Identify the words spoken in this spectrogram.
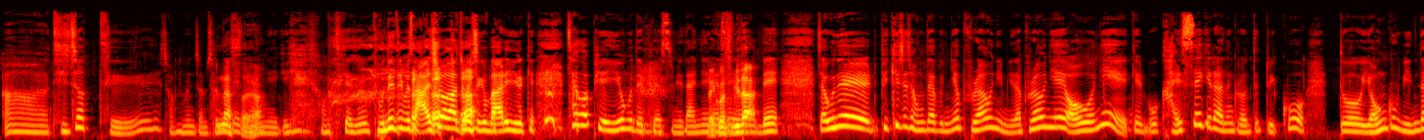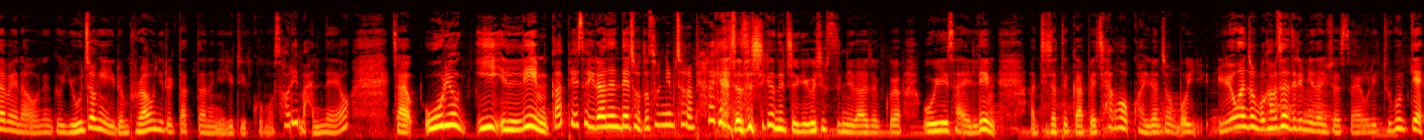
아, 디저트 전문점 선물에 대한 얘기 어떻게 좀 보내드리면서 아쉬워가지고 지금 말이 이렇게 창업피의 이용우 대표였습니다. 안녕히 네, 가세요. 네, 네. 자 오늘 비퀴즈 정답은요 브라우닙니다. 브라우니의 어원이 이렇게 뭐 갈색이라는 그런 뜻도 있고 또 영국 민담에 나오는 그 요정의 이름 브라우니를 땄다는 얘기도 있고 뭐 설이 많네요. 자 5621님 카페에서 일하는데 저도 손님처럼 편하게 앉아서 시간을 즐기고 싶습니다 하셨고요. 5141님 아, 디저트 카페 창업 관련 정보 유용한 정보 감사드립니다 주셨어요. 우리 두 분께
